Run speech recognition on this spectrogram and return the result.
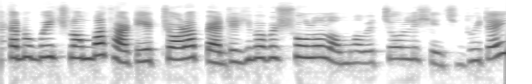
একানব্বই ইঞ্চ লম্বা থার্টি এইট চড়া প্যান্টের হিপ হবে ষোলো, লম্বা হবে চল্লিশ ইঞ্চ দুইটাই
